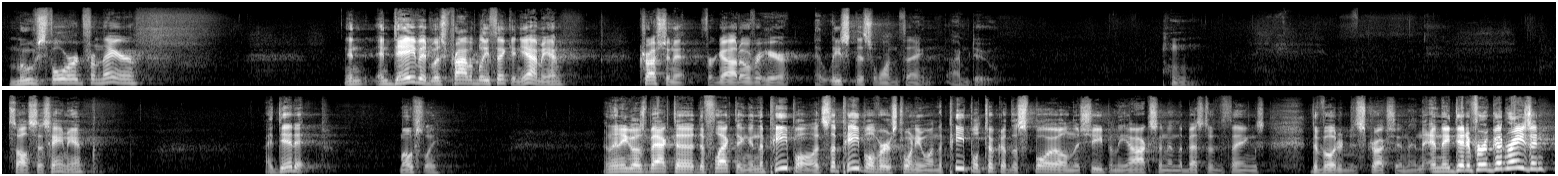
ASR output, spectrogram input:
moves forward from there. And, and David was probably thinking, yeah, man, crushing it for God over here. At least this one thing I'm due. Hmm. Saul says, Hey, man, I did it, mostly. And then he goes back to deflecting. And the people, it's the people, verse 21. The people took of the spoil and the sheep and the oxen and the best of the things devoted to destruction. And, and they did it for a good reason.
